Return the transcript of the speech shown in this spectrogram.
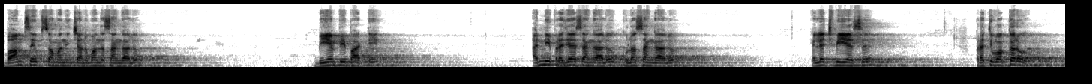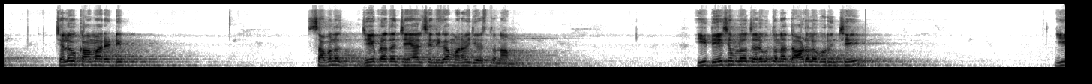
బాంసేఫ్ సంబంధించి అనుబంధ సంఘాలు బిఎంపి పార్టీ అన్ని ప్రజా సంఘాలు కుల సంఘాలు ఎల్హెచ్పిఎస్ ప్రతి ఒక్కరూ చెలవు కామారెడ్డి సభను జయప్రదం చేయాల్సిందిగా మనవి చేస్తున్నాము. ఈ దేశంలో జరుగుతున్న దాడుల గురించి ఈ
